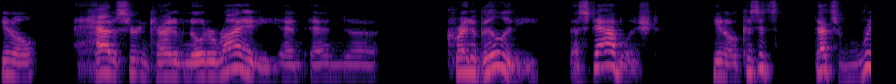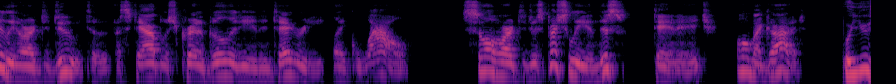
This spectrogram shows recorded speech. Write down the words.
you know had a certain kind of notoriety and and uh, credibility established you know because it's that's really hard to do to establish credibility and integrity. Like wow so hard to do especially in this day and age. Oh my god. Were you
